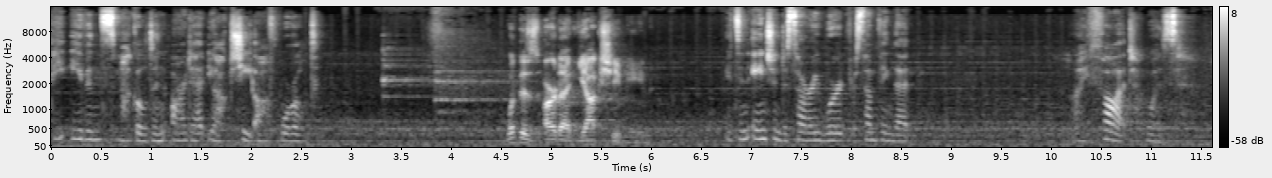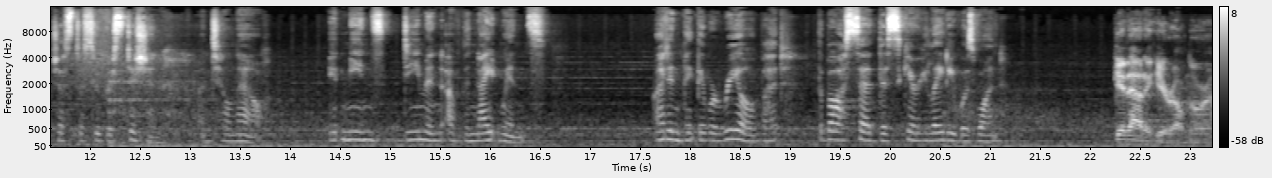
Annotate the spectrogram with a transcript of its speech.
They even smuggled an Ardat Yakshi off-world. What does Ardat Yakshi mean? It's an ancient Asari word for something that I thought was just a superstition until now. It means demon of the night winds. I didn't think they were real, but the boss said this scary lady was one. Get out of here, Elnora.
